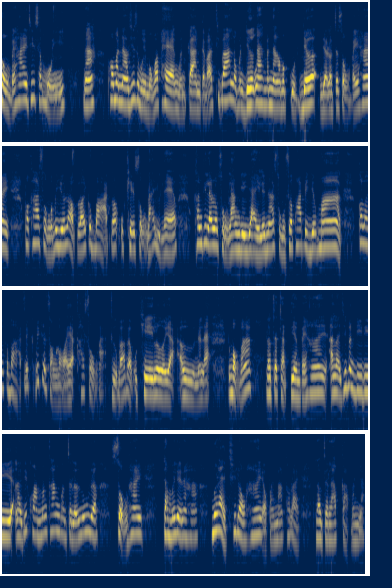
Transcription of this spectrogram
ส่งไปให้ที่สมุยนะเพราะมะนาวที่สมุยบอกว่าแพงเหมือนกัน แต่ว่าที่บ้านเรามันเยอะไงมะนาวมะกรูดเยอะ เดี๋ยวเราจะส่งไปให้ เพราะค่าส่งก็ไม่เยอะหรอกร้อยกว่าบาทก็โอเคส่งได้อยู่แล้ว ครั้งที่แล้วเราส่งลังใหญ่ๆเลยนะ ส่งเสื้อผ้าไปเยอะมาก ก็ร้อยกว่าบาทไม่ไม่เกินสองร้อยอะค่าส่งอะถือว่าแบบโอเคเลยอะเออนั่นแหละเราบอกว่าเราจะจัดเตรียมไปให้ อะไรที่มันดีๆ อะไรที่ความมั่งคั่งความเจริญรุ่งเรืองส่งให้ จำไว้เลยนะคะ เมื่อไหร่ที่เราให้ออกไปมากเท่าไหร่ เราจะรับกลับมันเนี้ย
